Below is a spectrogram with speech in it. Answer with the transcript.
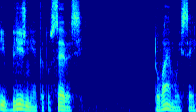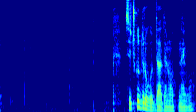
и ближния като себе си. Това е Моисей. Всичко друго дадено от него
